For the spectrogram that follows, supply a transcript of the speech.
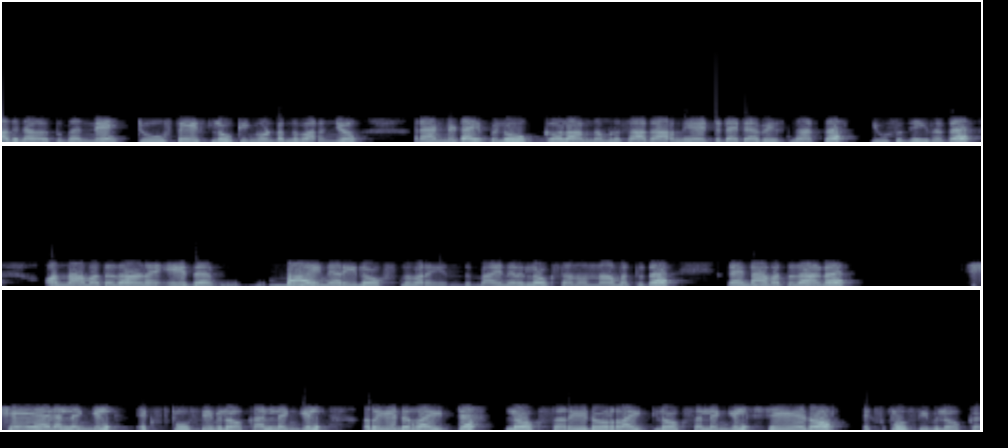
അതിനകത്ത് തന്നെ ടു ഫേസ് ലോക്കിംഗ് ഉണ്ടെന്ന് പറഞ്ഞു രണ്ട് ടൈപ്പ് ലോക്കുകളാണ് നമ്മൾ സാധാരണയായിട്ട് ഡാറ്റാബേസിനകത്ത് യൂസ് ചെയ്യുന്നത്. ഒന്നാമത്തതാണ് ഏത്? ബൈനറി ലോക്സ് എന്ന് പറയുന്നത്. ബൈനറി ലോക്സ് ആണ് ഒന്നാമത്തത്. രണ്ടാമത്തതാണ് ഷെയർഡ് അല്ലെങ്കിൽ എക്സ്ക്ലൂസീവ് ലോക്ക് അല്ലെങ്കിൽ read write locks read or write locks അല്ലെങ്കിൽ ഷെയർഡ് ഓർ എക്സ്ക്ലൂസീവ് ലോക്ക്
